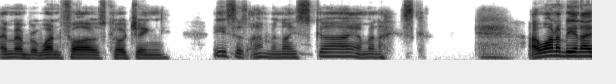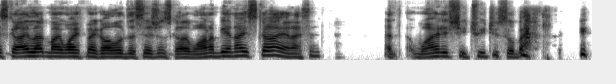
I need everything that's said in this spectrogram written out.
I remember one fellow I was coaching. He says, I'm a nice guy. I'm a nice guy. I want to be a nice guy. I let my wife make all the decisions because I want to be a nice guy. And I said, and why did she treat you so badly?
